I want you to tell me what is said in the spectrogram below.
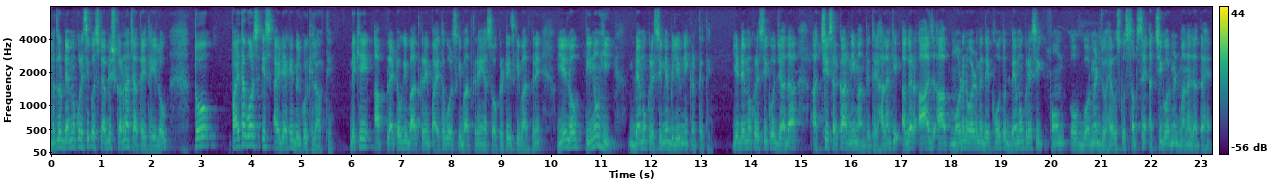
मतलब डेमोक्रेसी को इस्टेब्लिश करना चाहते थे ये लोग। तो पाइथागोरस इस आइडिया के बिल्कुल खिलाफ थे। देखिए, आप प्लेटो की बात करें, पाइथागोरस की बात करें या सोक्रेटिस की बात करें, ये लोग तीनों ही डेमोक्रेसी में बिलीव नहीं करते थे। ये डेमोक्रेसी को ज़्यादा अच्छी सरकार नहीं मानते थे। हालाँकि अगर आज आप मॉडर्न वर्ल्ड में देखो तो डेमोक्रेसी फॉर्म ऑफ़ गवर्नमेंट जो है, उसको सबसे अच्छी गवर्नमेंट माना जाता है।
